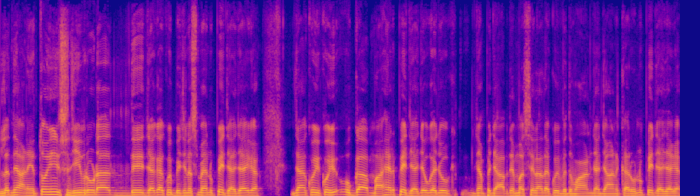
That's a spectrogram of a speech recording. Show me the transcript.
ਲੁਧਿਆਣੇ ਤੋਂ ਹੀ ਸੰਜੀਵ ਅਰੋੜਾ ਦੇ ਜਗ੍ਹਾ ਕੋਈ ਬਿਜ਼ਨਸਮੈਨ ਨੂੰ ਭੇਜਿਆ ਜਾਏਗਾ ਜਾਂ ਕੋਈ ਕੋਈ ਉੱਗਾ ਮਾਹਿਰ ਭੇਜਿਆ ਜਾਊਗਾ ਜੋ ਜਾਂ ਪੰਜਾਬ ਦੇ ਮਸਲਿਆਂ ਦਾ ਕੋਈ ਵਿਦਵਾਨ ਜਾਂ ਜਾਣਕਾਰ ਉਹਨੂੰ ਭੇਜਿਆ ਜਾਏਗਾ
